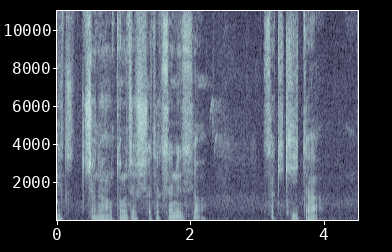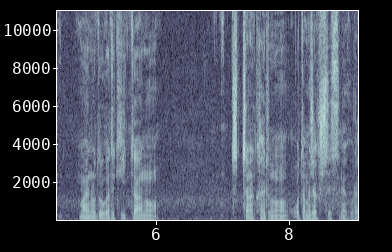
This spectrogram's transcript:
ここにねちっちゃなオタマジャクシがたくさんいるんですよ。さっき聞いた前の動画で聞いたあのちっちゃなカエルのオタマジャクシですねこれ。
